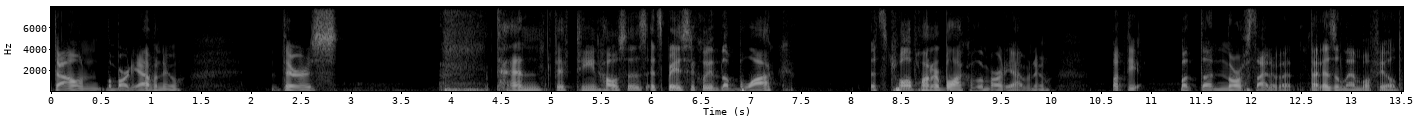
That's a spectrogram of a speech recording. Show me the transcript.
down Lombardi Avenue, there's 10, 15 houses. It's basically the block. It's 1200 block of Lombardi Avenue, but the but the north side of it that isn't Lambeau Field,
